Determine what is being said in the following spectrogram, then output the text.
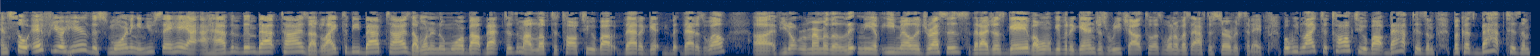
And so if you're here this morning and you say, hey, I, I, haven't been baptized, I'd like to be baptized, I want to know more about baptism, I'd love to talk to you about that, again, that as well. Uh, if you don't remember the litany of email addresses that I just gave, I won't give it again. Just reach out to us, one of us after service today. But we'd like to talk to you about baptism because baptism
